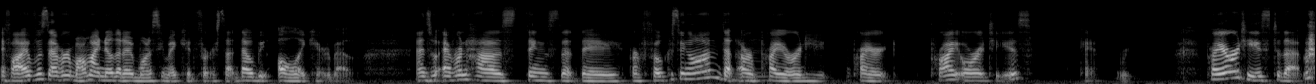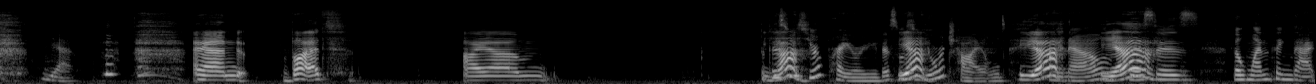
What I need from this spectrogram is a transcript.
if I was ever a mom, I know that I'd want to see my kid first. That that would be all I cared about. And so everyone has things that they are focusing on that are priority prior priorities. Okay. Priorities to them. yeah and but I um but this yeah. was your priority this was Yeah. your child yeah. you know Yeah. this is the one thing that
